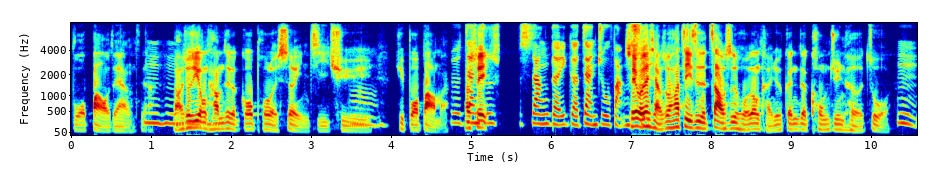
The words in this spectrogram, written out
播报这样子、啊，嗯，然后就是用他们这个 GoPro 的摄影机去、嗯、去播报嘛，那所以。商的一个赞助方式，所以我在想说，他这一次的造势活动可能就跟这空军合作，嗯，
